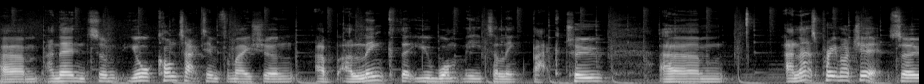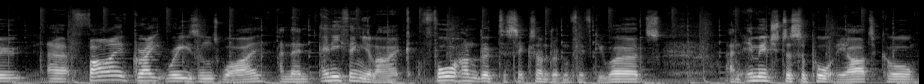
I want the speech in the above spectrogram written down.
Um, and then some your contact information, a, a link that you want me to link back to, um, and that's pretty much it. So uh, five great reasons why, and then anything you like, 400 to 650 words, an image to support the article,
